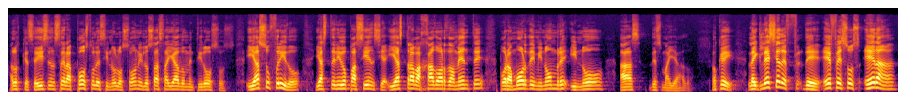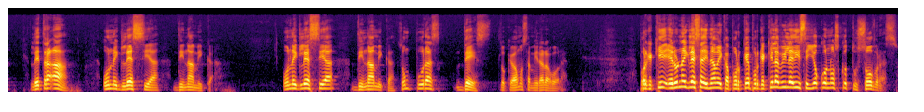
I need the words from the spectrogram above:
a los que se dicen ser apóstoles y no lo son y los has hallado mentirosos. Y has sufrido y has tenido paciencia y has trabajado arduamente por amor de mi nombre y no has desmayado. Ok, la iglesia de, de Éfesos era, letra A, una iglesia dinámica. Una iglesia dinámica. Son puras Ds, lo que vamos a mirar ahora. Porque aquí era una iglesia dinámica. ¿Por qué? Porque aquí la Biblia dice, yo conozco tus obras.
